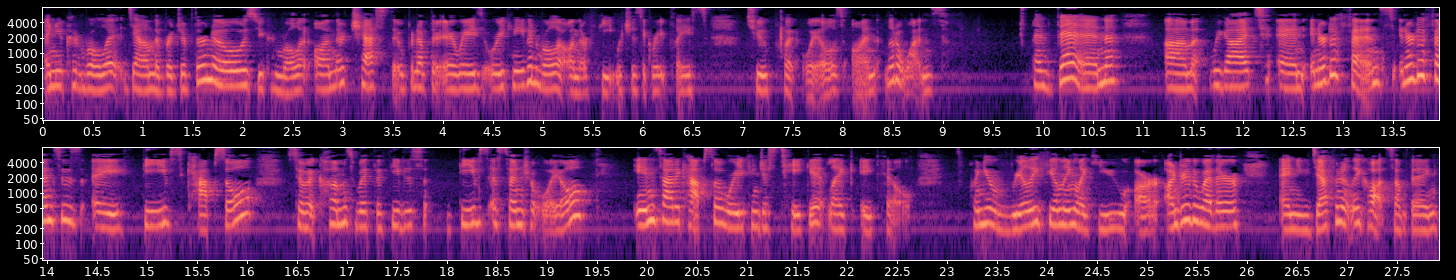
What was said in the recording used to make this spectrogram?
and you can roll it down the bridge of their nose. You can roll it on their chest to open up their airways or you can even roll it on their feet, which is a great place to put oils on little ones. And then um, we got an Inner Defense. Inner Defense is a Thieves capsule. So it comes with the Thieves, Thieves Essential Oil inside a capsule where you can just take it like a pill. When you're really feeling like you are under the weather and you definitely caught something,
